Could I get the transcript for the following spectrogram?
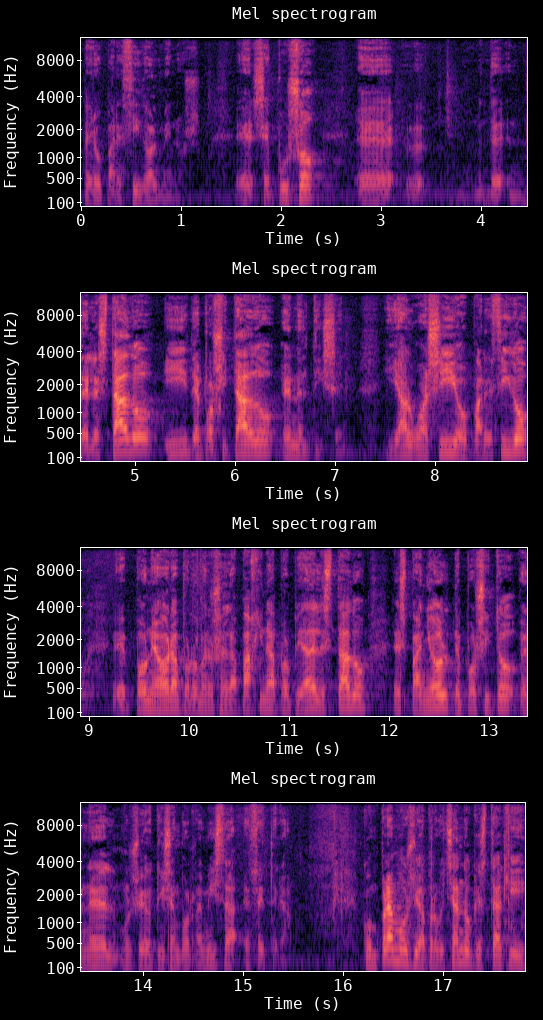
pero parecido al menos, eh, se puso eh, del Estado y depositado en el Thyssen y algo así o parecido eh, pone ahora, por lo menos en la página, propiedad del Estado español, depósito en el Museo Thyssen-Bornemisza, etcétera. Compramos, y aprovechando que está aquí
